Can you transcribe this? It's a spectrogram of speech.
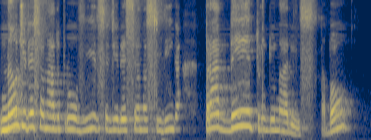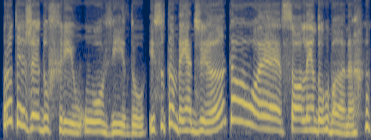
não direcionado para o ouvido, você direciona a seringa para dentro do nariz, tá bom? Proteger do frio o ouvido, isso também adianta ou é só lenda urbana?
